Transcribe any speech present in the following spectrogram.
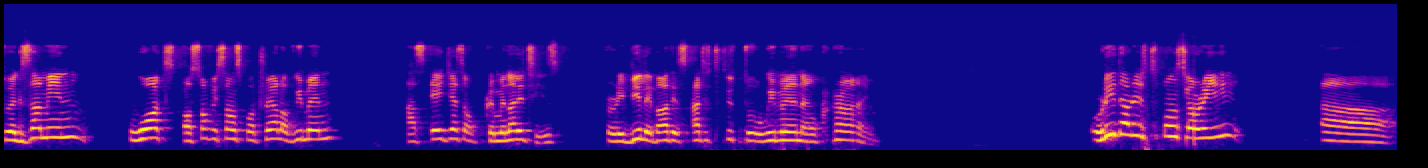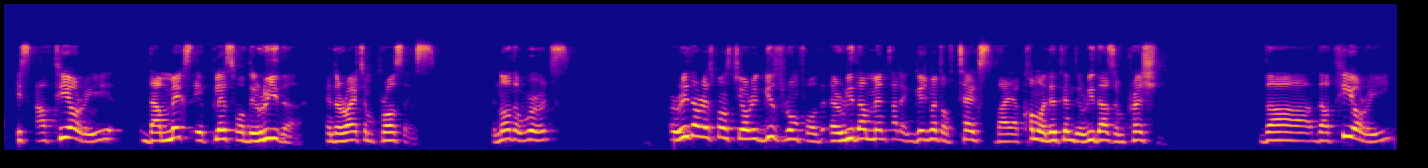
to examine what Osofisan's portrayal of women as agents of criminalities reveal about his attitude to women and crime. Reader response theory uh, is a theory that makes a place for the reader in the writing process. In other words, reader response theory gives room for a reader mental engagement of text by accommodating the reader's impression. The, the theory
